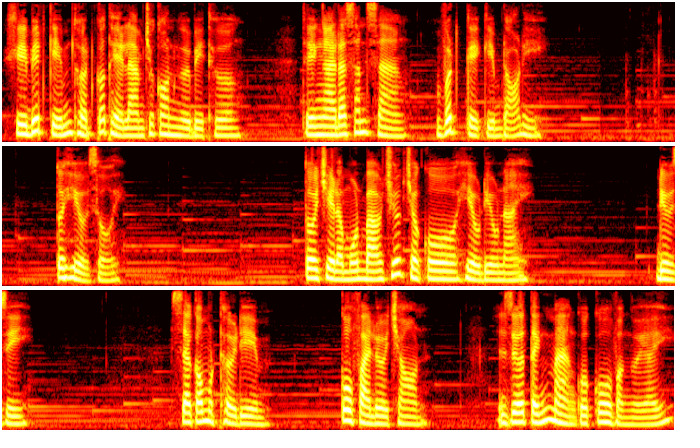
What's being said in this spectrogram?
Khi biết kiếm thuật có thể làm cho con người bị thương, thì ngài đã sẵn sàng vứt cây kiếm đó đi. Tôi hiểu rồi. Tôi chỉ là muốn báo trước cho cô hiểu điều này. Điều gì? Sẽ có một thời điểm cô phải lựa chọn giữa tính mạng của cô và người ấy.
